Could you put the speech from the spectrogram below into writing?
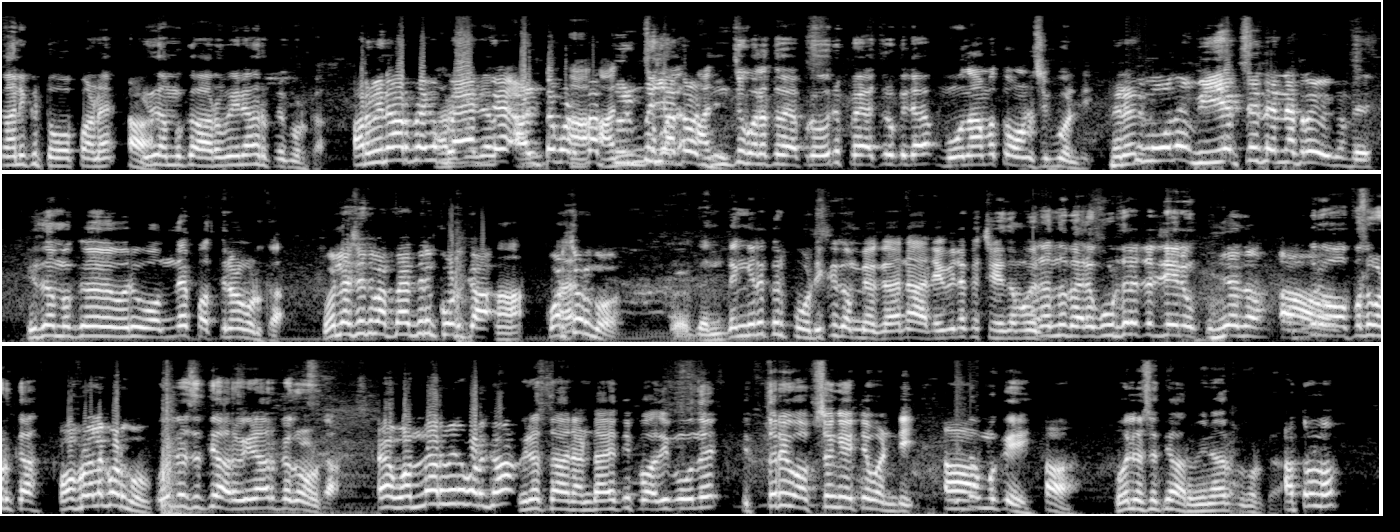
Mechanic top ആണ്. ഇത് നമുക്ക് അറുപതിനായിരം റുപ്യ കൊടുക്കാം. അഞ്ച് കൊല്ലത്തെ പേപ്പർ ഒരു പേച്ചർക്കില്ല മൂന്നാമത്തെ ഓണർഷിപ്പ് വണ്ടി. ഇത് നമുക്ക് ഒരു ഒന്നേ പത്തിനാണ് കൊടുക്കാം. ഒരു ലക്ഷത്തി പത്തായിരത്തിന് കൊടുക്കാം. എന്തെങ്കിലും കുറച്ച് കൊടുക്കോ എന്തെങ്കിലുമൊക്കെ ഒരു പൊടിക്ക് കമ്മിയാക്കുക കാരണം അലവിലൊക്കെ ചെയ്ത ഒന്ന് വില കൂടുതൽ ഒരു ഓഫർ കൊടുക്കാം. ഓഫർ കൊടുക്കും? ഒരു ലക്ഷത്തി അറുപതിനായിരം റുപ്യ കൊടുക്കാം. ഒന്നറുപതിന് കൊടുക്കാം? പിന്നെ രണ്ടായിരത്തി പതിമൂന്ന് ഇത്രയും ഓപ്ഷൻ കയറ്റിയ വണ്ടി. നമുക്ക് ഒരു ലക്ഷത്തി അറുപതിനായിരം റുപ്യ കൊടുക്കാം അത്ര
